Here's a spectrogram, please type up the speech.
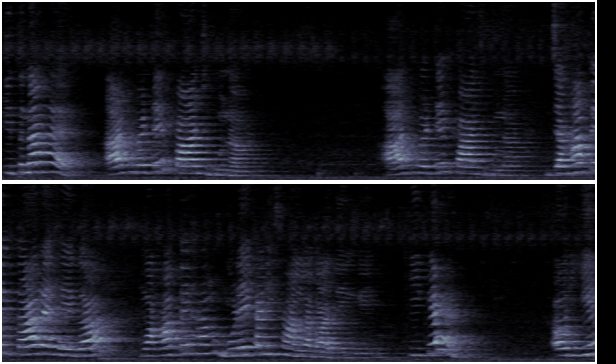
कितना है? आठ बटे पाँच गुना। आठ बटे पाँच गुना। जहाँ पे का रहेगा, वहाँ पे हम गुड़े का निशान लगा देंगे। ठीक है? और ये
